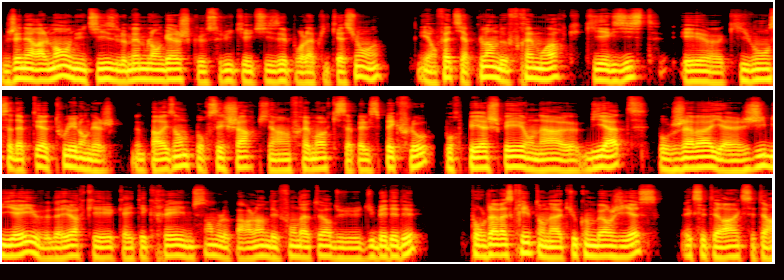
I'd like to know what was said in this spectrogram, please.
Généralement, on utilise le même langage que celui qui est utilisé pour l'application. Hein. Et en fait, il y a plein de frameworks qui existent et euh, qui vont s'adapter à tous les langages. Donc, par exemple, pour C Sharp, il y a un framework qui s'appelle SpecFlow. Pour PHP, on a euh, Biat. Pour Java, il y a JBehave, d'ailleurs, qui, a été créé, il me semble, par l'un des fondateurs du, BDD. Pour JavaScript, on a Cucumber.js, etc., etc.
